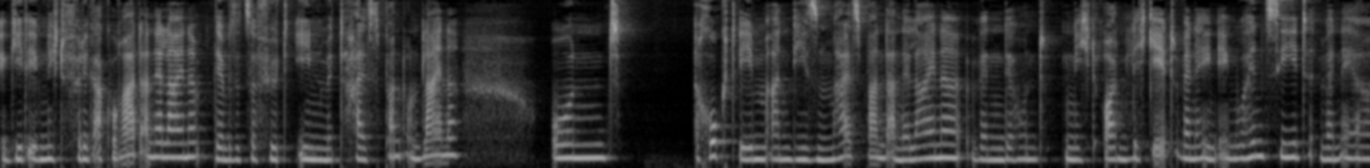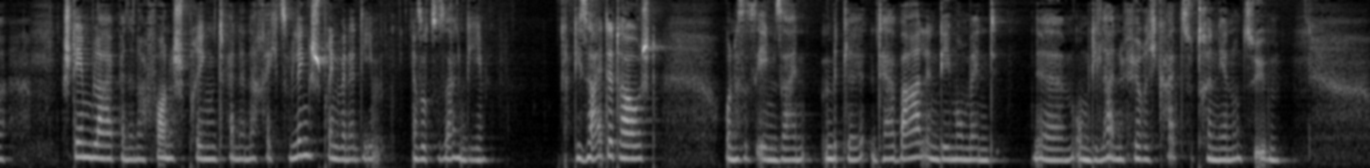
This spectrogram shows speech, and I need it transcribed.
geht eben nicht völlig akkurat an der Leine. Der Besitzer führt ihn mit Halsband und Leine und ruckt eben an diesem Halsband, an der Leine, wenn der Hund nicht ordentlich geht, wenn er ihn irgendwo hinzieht, wenn er stehen bleibt, wenn er nach vorne springt, wenn er nach rechts und links springt, wenn er die sozusagen die, die Seite tauscht. Und es ist eben sein Mittel der Wahl in dem Moment, äh, um die Leinenführigkeit zu trainieren und zu üben.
